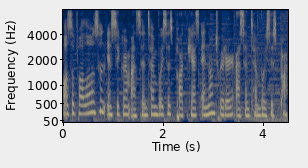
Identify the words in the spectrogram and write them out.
Also, follow us on Instagram at Centime Voices Podcast and on Twitter at Centime Voices Pod.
